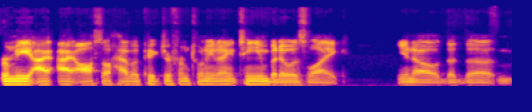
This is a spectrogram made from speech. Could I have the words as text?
for me, I, I also have a picture from 2019, but it was like, you know, the the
